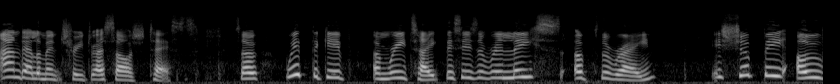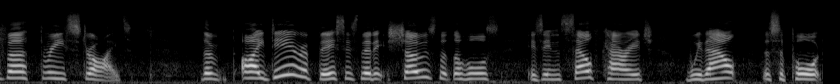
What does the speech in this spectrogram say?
and elementary dressage tests. So with the give and retake, this is a release of the rein. It should be over three strides. The idea of this is that it shows that the horse is in self-carriage without the support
